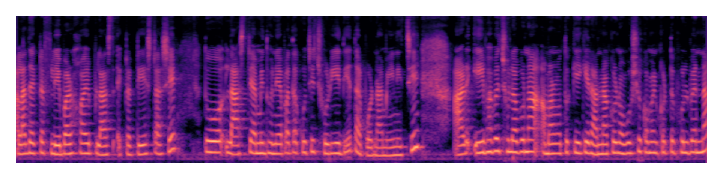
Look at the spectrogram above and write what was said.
আলাদা একটা ফ্লেভার হয় প্লাস একটা টেস্ট আসে। তো লাস্টে আমি ধনিয়া পাতা কুচি ছড়িয়ে দিয়ে তারপর নামিয়ে নিচ্ছি। আর এইভাবে ছোলাবো না, আমার মতো কে কে রান্না করেন অবশ্যই কমেন্ট করতে ভুলবেন না।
